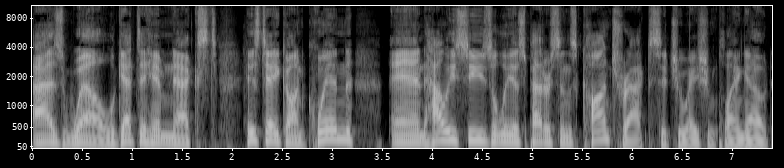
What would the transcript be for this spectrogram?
as well. We'll get to him next. His take on Quinn and how he sees Elias Pettersson's contract situation playing out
